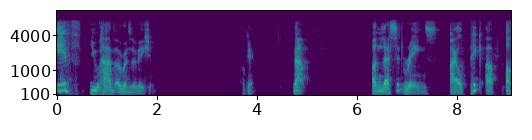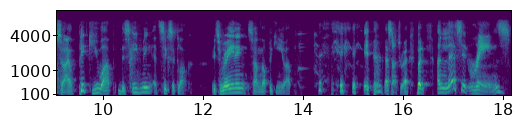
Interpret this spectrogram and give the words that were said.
if you have a reservation. Okay. Now, unless it rains, I'll pick up. Oh, also, I'll pick you up this evening at six o'clock. It's raining, so I'm not picking you up. That's not true. Right? But unless it rains,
